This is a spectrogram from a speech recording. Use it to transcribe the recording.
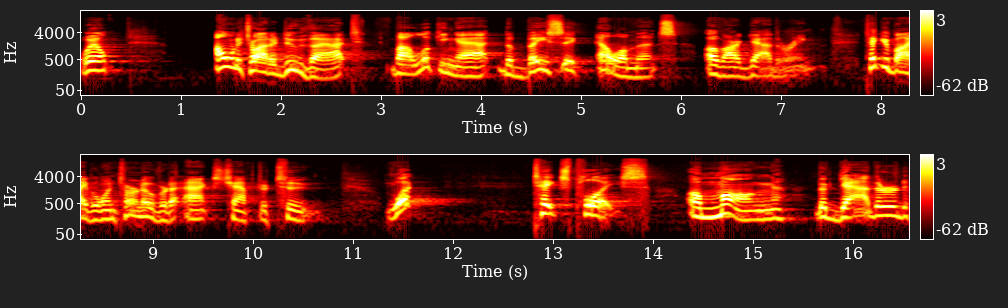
Well, I want to try to do that by looking at the basic elements of our gathering. Take your Bible and turn over to Acts chapter 2. What takes place among the gathered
